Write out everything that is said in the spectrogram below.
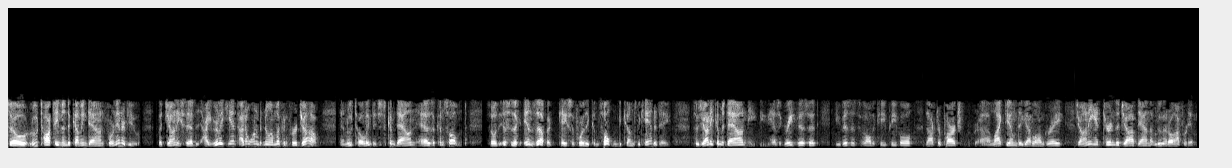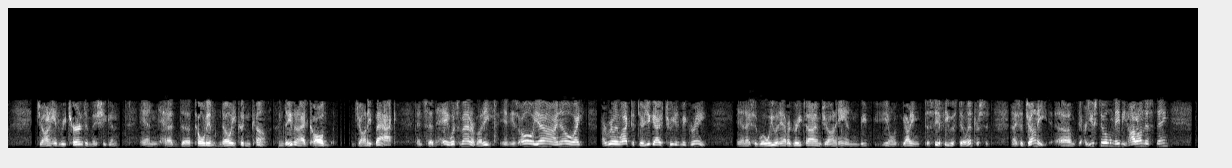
So Lou talked him into coming down for an interview. But Johnny said, I really can't, I don't want him to know I'm looking for a job. And Lou told him to just come down as a consultant. So this is a, ends up a case of where the consultant becomes the candidate. So Johnny comes down, he, he has a great visit, he visits with all the key people. Dr. Parks uh, liked him, they got along great. Johnny had turned the job down that Lou had offered him. Johnny had returned to Michigan and had uh, told him no, he couldn't come. Dave and I had called Johnny back and said, "Hey, what's the matter, buddy?" And he said, "Oh yeah, I know. I I really liked it there. You guys treated me great." And I said, "Well, we would have a great time, Johnny." And we, you know, got him to see if he was still interested. And I said, "Johnny, um, are you still maybe hot on this thing?"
